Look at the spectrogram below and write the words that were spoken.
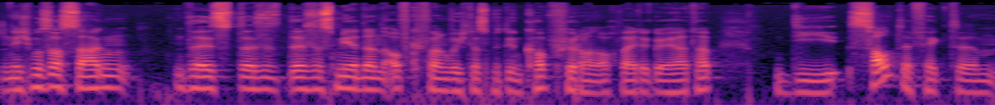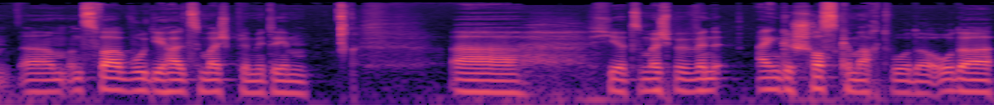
Ich muss auch sagen, das, das, das ist mir dann aufgefallen, wo ich das mit den Kopfhörern auch weiter gehört habe. Die Soundeffekte, ähm, und zwar, wo die halt zum Beispiel mit dem, äh, hier zum Beispiel, wenn ein Geschoss gemacht wurde oder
